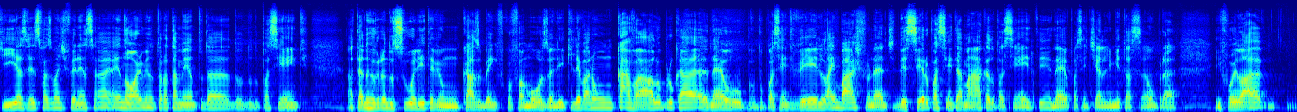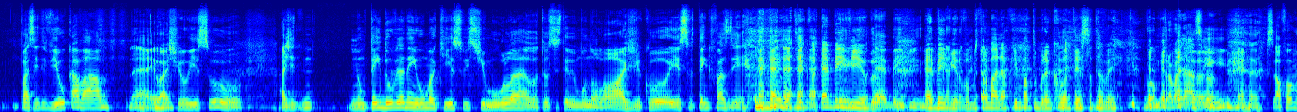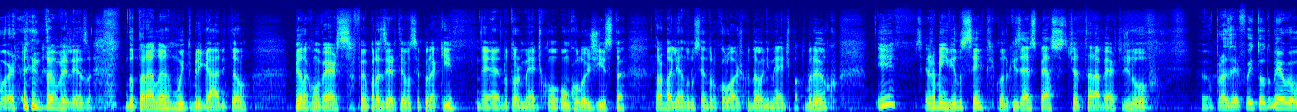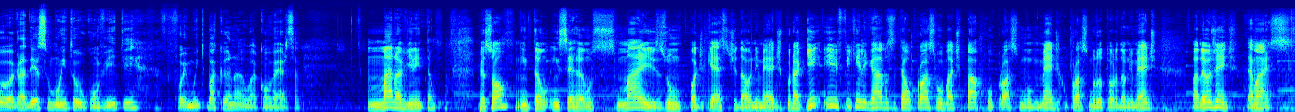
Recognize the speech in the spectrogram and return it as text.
que às vezes faz uma diferença enorme no tratamento da, do, do, do paciente. Até no Rio Grande do Sul ali teve um caso bem que ficou famoso ali, que levaram um cavalo para o né, o, o paciente ver ele lá embaixo, né? Descer o paciente a maca do paciente, né? O paciente tinha limitação para... E foi lá, o paciente viu o cavalo, né? Uhum. Eu acho isso... A gente não tem dúvida nenhuma que isso estimula o teu sistema imunológico, isso tem que fazer. é bem-vindo. É bem-vindo. É bem-vindo. Vamos trabalhar porque em Pato Branco aconteça também. Vamos trabalhar sim, só a favor. Então, beleza. Doutor Alain, muito obrigado, então, pela conversa. Foi um prazer ter você por aqui. É, doutor médico oncologista, trabalhando no Centro Oncológico da Unimed Pato Branco. E seja bem-vindo sempre. Quando quiser, o espaço estará aberto de novo. O prazer foi todo meu. Eu agradeço muito o convite. Foi muito bacana a conversa. Maravilha, então. Pessoal, então encerramos mais um podcast da Unimed por aqui e fiquem ligados até o próximo bate-papo com o próximo médico, o próximo doutor da Unimed. Valeu, gente. Até mais.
